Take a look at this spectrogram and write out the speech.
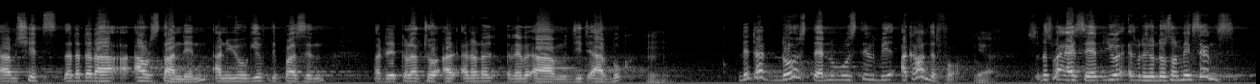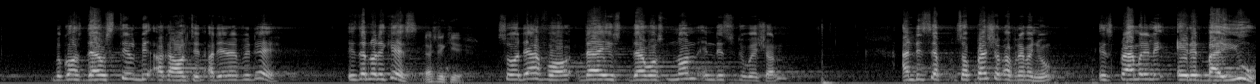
um, sheets that, that- are outstanding and you give the person, uh, the collector, a- another um, GTR book, then that, those 10 will still be accounted for. Yeah, So that's why I said your explanation doesn't make sense. Because there will still be accounting at the end of the day. Is that not the case? that's the case. So therefore, there, is, there was none in this situation, and the suppression of revenue is primarily aided by you.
